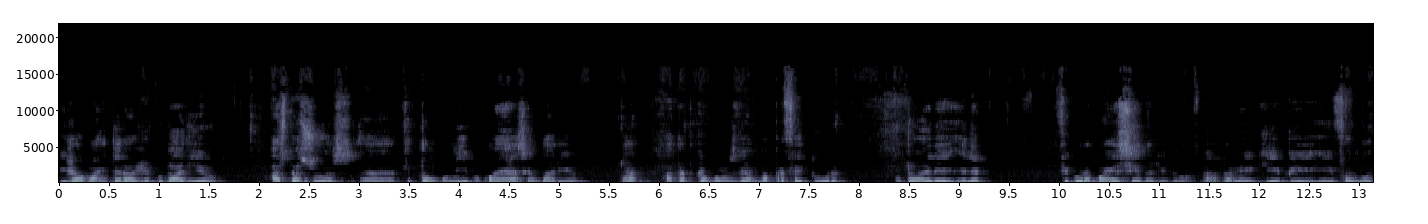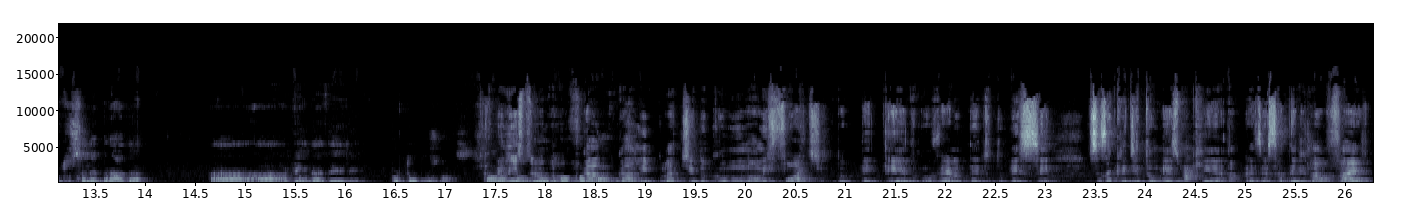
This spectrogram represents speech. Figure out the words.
e já vai interagir com o Dario. As pessoas é, que estão comigo conhecem o Dario né? até porque alguns vieram da prefeitura. Então ele, ele é figura conhecida ali do, da, da minha equipe e foi muito celebrada a, a vinda dele por todos nós. Então Ministro, nós muito confortáveis. O Galípolo é tido como um nome forte do PT, do governo, dentro do PC. Vocês acreditam mesmo que a presença dele lá vai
